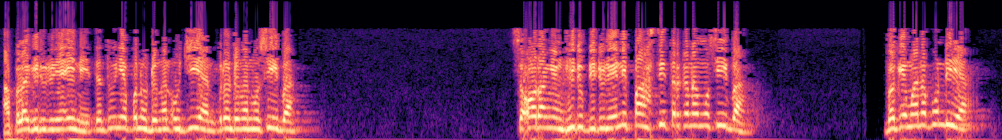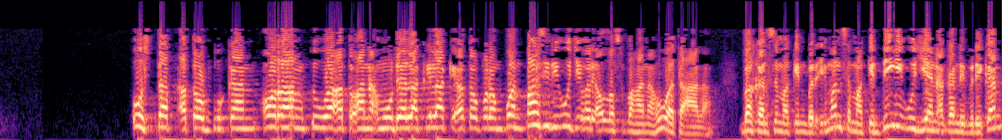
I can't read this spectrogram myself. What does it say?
Apalagi di dunia ini tentunya penuh dengan ujian, penuh dengan musibah. Seorang yang hidup di dunia ini pasti terkena musibah. Bagaimanapun dia. Ustadz atau bukan, orang tua atau anak muda, laki-laki atau perempuan pasti diuji oleh Allah Subhanahu wa taala. Bahkan semakin beriman semakin tinggi ujian akan diberikan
